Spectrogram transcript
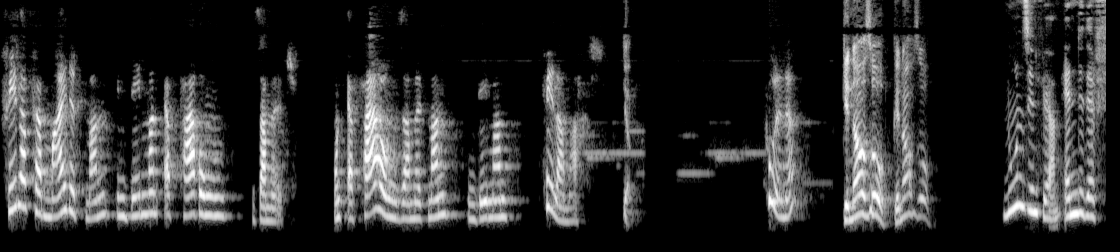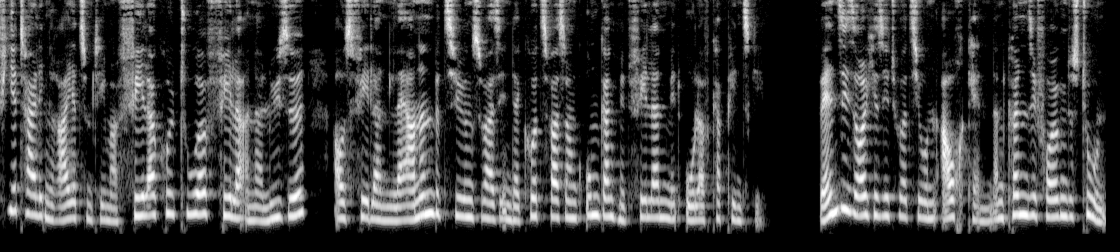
Fehler vermeidet man, indem man Erfahrungen sammelt. Und Erfahrungen sammelt man, indem man Fehler macht. Ja. Cool, ne? Genau so, genau so. Nun sind wir am Ende der vierteiligen Reihe zum Thema Fehlerkultur, Fehleranalyse, aus Fehlern lernen bzw. in der Kurzfassung Umgang mit Fehlern mit Olaf Kapinski. Wenn Sie solche Situationen auch kennen, dann können Sie Folgendes tun,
